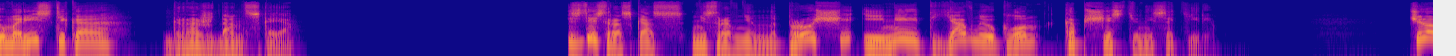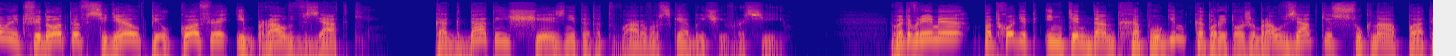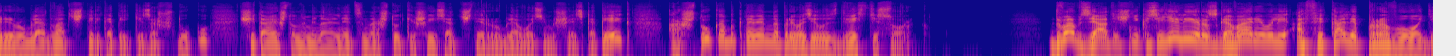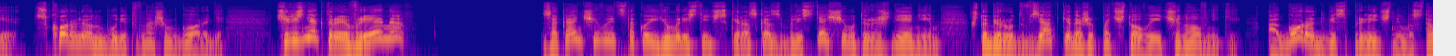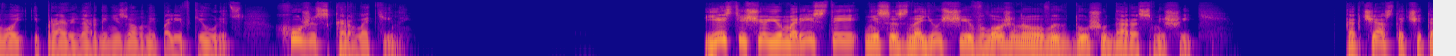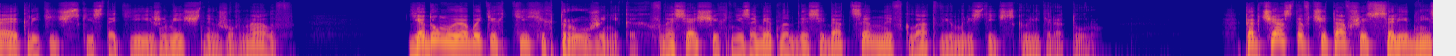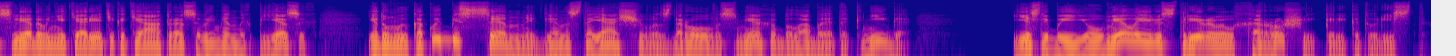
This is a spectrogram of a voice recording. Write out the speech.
Юмористика гражданская Здесь рассказ несравненно проще и имеет явный уклон к общественной сатире. Чиновник Федотов сидел, пил кофе и брал взятки. Когда-то исчезнет этот варварский обычай в России. В это время подходит интендант Хапугин, который тоже брал взятки с сукна по 3 рубля 24 копейки за штуку, считая, что номинальная цена штуки 64 рубля 86 копеек, а штука обыкновенно привозилась 240. Два взяточника сидели и разговаривали о фекале-проводе, скоро ли он будет в нашем городе. Через некоторое время Заканчивается такой юмористический рассказ блестящим утверждением, что берут взятки даже почтовые чиновники, а город без приличной мостовой и правильно организованной поливки улиц хуже скарлатины. Есть еще юмористы, не сознающие вложенного в их душу дара смешить. Как часто, читая критические статьи ежемесячных журналов, я думаю об этих тихих тружениках, вносящих незаметно для себя ценный вклад в юмористическую литературу. Как часто, вчитавшись в солидные исследования теоретика театра о современных пьесах, я думаю, какой бесценной для настоящего здорового смеха была бы эта книга, если бы ее умело иллюстрировал хороший карикатурист.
